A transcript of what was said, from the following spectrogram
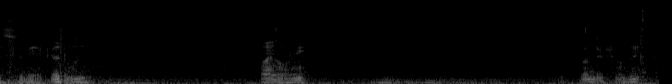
This could be a good one. Finally. Get thunder from it.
